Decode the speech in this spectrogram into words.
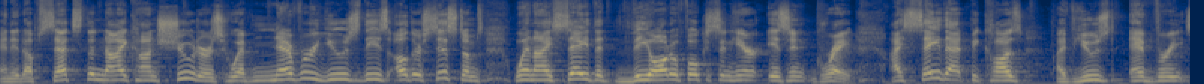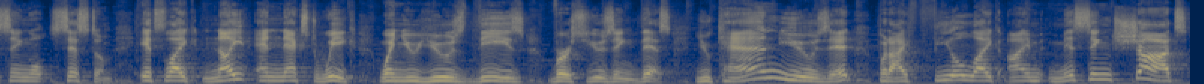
and it upsets the Nikon shooters who have never used these other systems when I say that the autofocus in here isn't great. I say that because I've used every single system. It's like night and next week when you use these versus using this. You can use it, but I feel like I'm missing shots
